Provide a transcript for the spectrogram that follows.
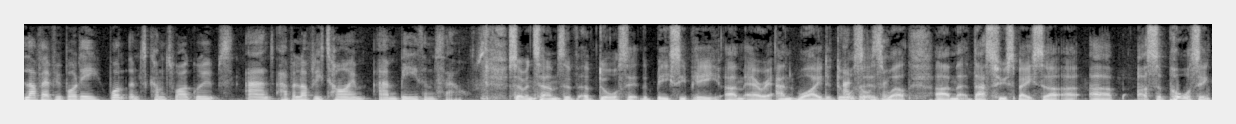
love everybody, want them to come to our groups and have a lovely time and be themselves. So, in terms of, of Dorset, the BCP um, area, and wider Dorset, as Dorset. well, um, that's who Space are, are, are, supporting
